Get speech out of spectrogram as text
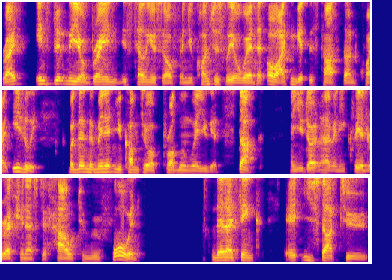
right? Instantly your brain is telling yourself and you're consciously aware that, oh, I can get this task done quite easily. But then the minute you come to a problem where you get stuck and you don't have any clear direction as to how to move forward, then I think it, you start to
